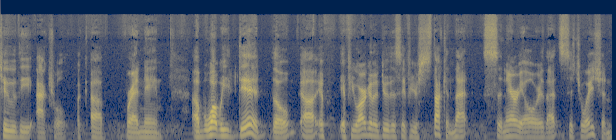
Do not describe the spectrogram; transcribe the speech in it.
to the actual uh, brand name. Uh, what we did, though, uh, if if you are going to do this, if you're stuck in that scenario or that situation,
